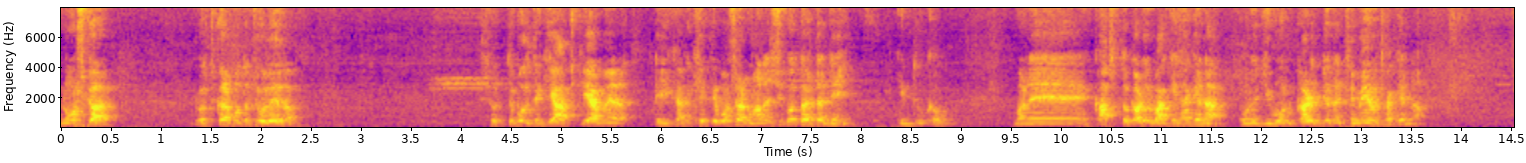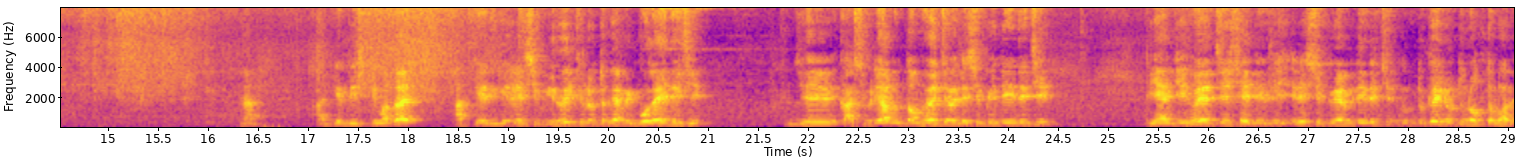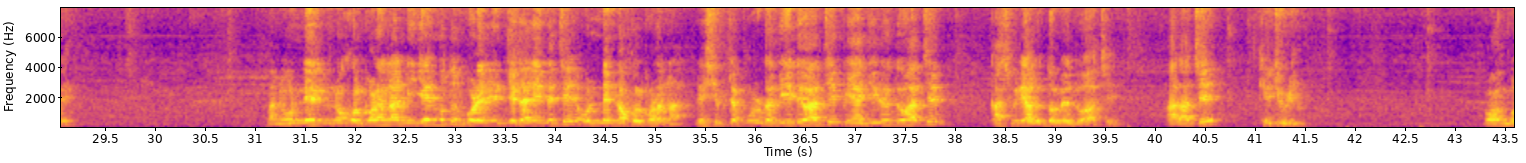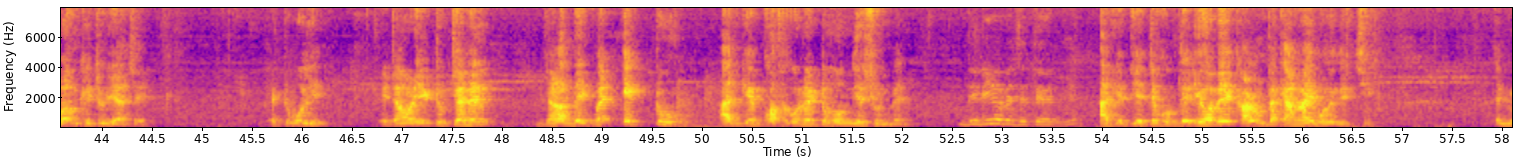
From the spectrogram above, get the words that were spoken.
নমস্কার। রোজকার মতো চলে এলাম। সত্যি বলতে কি, আজকে আমার এইখানে খেতে বসার মানসিকতাটা নেই। কিন্তু মানে কাজ তো কারোর বাকি থাকে না। কোনো জীবন কারোর জন্য থেমেও থাকে না। হ্যাঁ আজকে বৃষ্টি মাথায়, আজকে রেসিপি হয়েছিল তোকে আমি বলেই দিয়েছি। যে কাশ্মীরি আলুর দম হয়েছে রেসিপি দিয়ে দিয়েছি। পেঁয়াজি হয়েছে, সেই রেসিপি আমি দিয়ে দিচ্ছি দু- দুটোই নতুনত্বভাবে। মানে অন্যের নকল করা না নিজের মতন করে যেটা রেঁধেছে অন্যের নকল করা না। রেসিপিটা পুরোটা দিয়ে দেওয়া আছে পেঁয়াজিরও দেওয়া আছে কাশ্মীরি আলুর দমেও দেওয়া আছে। আর আছে খিচুড়ি। গরম গরম খিচুড়ি আছে। একটু বলি এটা আমার ইউটিউব চ্যানেল যারা দেখবেন একটু আজকে কথাগুলো একটু মন দিয়ে শুনবেন। দেরি হবে যেতে আজকে যেতে খুব দেরি হবে কারণটা কেন আমি বলে দিচ্ছি।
